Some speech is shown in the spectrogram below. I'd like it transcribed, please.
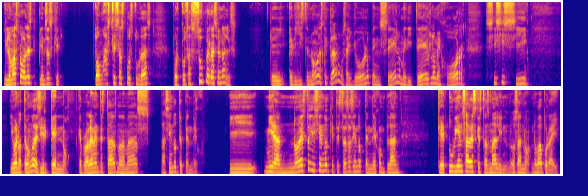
Y lo más probable es que pienses que tomaste esas posturas por cosas súper racionales. Que, que, dijiste, no, es que claro, o sea, yo lo pensé, lo medité, es lo mejor. Sí, sí, sí. Y bueno, te vengo a decir que no, que probablemente estás nada más haciéndote pendejo. Y mira, no estoy diciendo que te estás haciendo pendejo en plan que tú bien sabes que estás mal y, o sea, no, no va por ahí.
